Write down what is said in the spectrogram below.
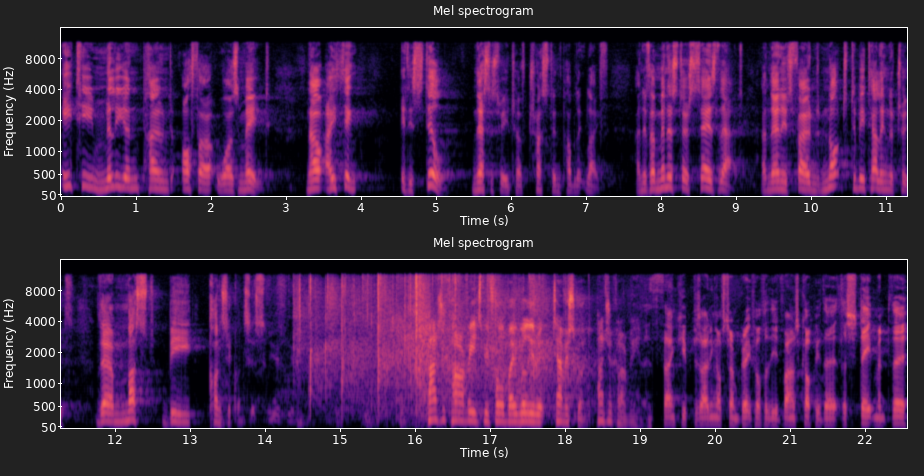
80 million pound offer was made. Now, I think it is still necessary to have trust in public life. And if a minister says that and then is found not to be telling the truth, there must be consequences. Patrick Harvey to be followed by Willie Tavishgood. Patrick Harvey. Thank you, Presiding Officer. I'm grateful for the advance copy of the, the statement. The,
